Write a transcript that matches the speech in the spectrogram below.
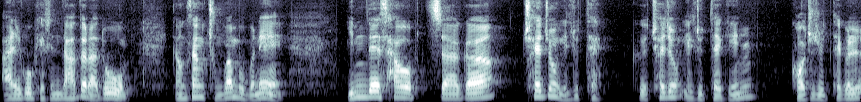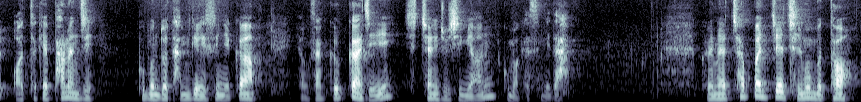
알고 계신다 하더라도 영상 중간 부분에 임대사업자가 최종 1주택, 그 최종 1주택인 거주주택을 어떻게 파는지 부분도 담겨 있으니까 영상 끝까지 시청해 주시면 고맙겠습니다. 그러면 첫 번째 질문부터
